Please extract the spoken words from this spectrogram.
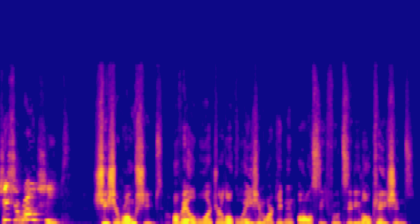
Chicharron chips. Shisha Sheeps, available at your local Asian market in all Seafood City locations.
